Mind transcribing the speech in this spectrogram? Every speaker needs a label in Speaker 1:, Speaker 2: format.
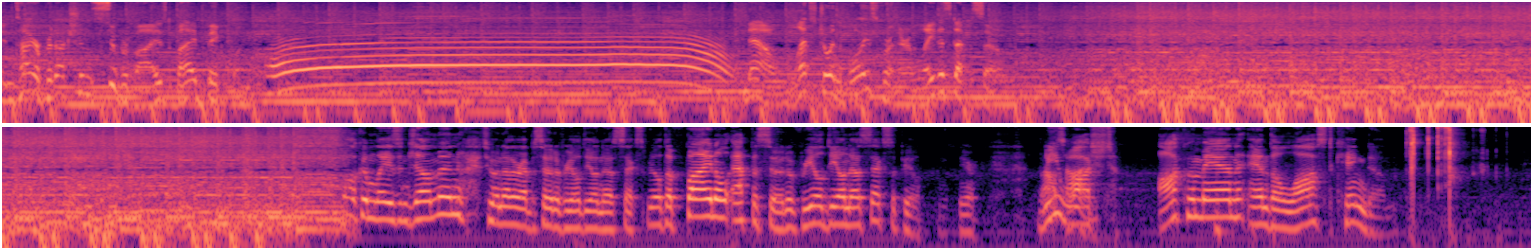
Speaker 1: Entire production supervised by Bigfoot. Now, let's join the boys for their latest episode. Welcome, ladies and gentlemen, to another episode of Real Deal No Sex Appeal, the final episode of Real Deal No Sex Appeal. Here. We watched Aquaman and the Lost Kingdom.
